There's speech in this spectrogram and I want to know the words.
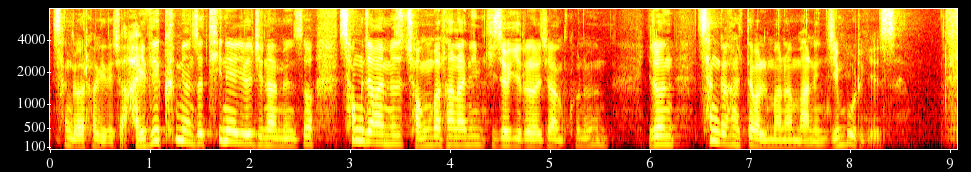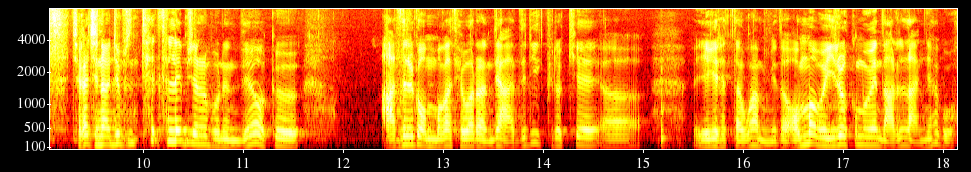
생각을 하게 되죠. 아이들이 크면서 티네이저를 지나면서 성장하면서 정말 하나님 기적이 일어나지 않고는 이런 생각할 때가 얼마나 많은지 모르겠어요. 제가 지난주 무슨 테, 텔레비전을 보는데요. 그 아들과 엄마가 대화를 하는데 아들이 그렇게 어, 얘기를 했다고 합니다. 엄마 왜 이럴 거면 왜 나를 낳냐고.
